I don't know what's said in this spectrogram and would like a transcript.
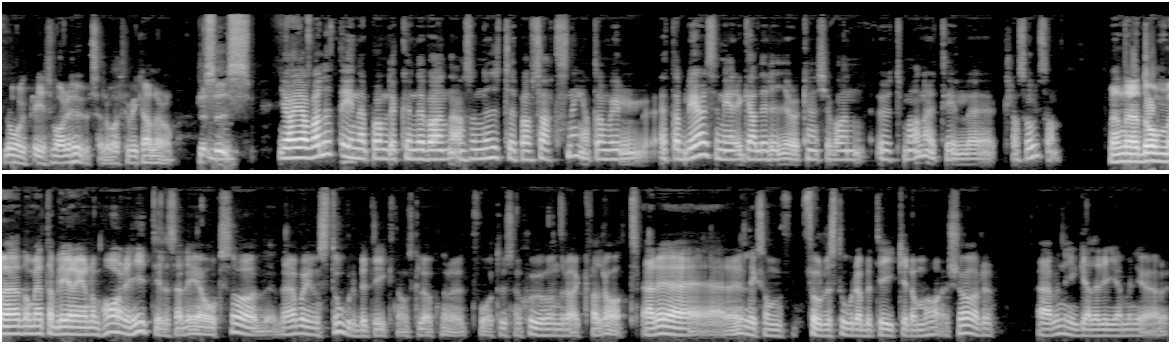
lågprisvaruhus eller vad ska vi kalla dem? Precis. Ja, jag var lite inne på om det kunde vara en alltså, ny typ av satsning, att de vill etablera sig mer i gallerier och kanske vara en utmanare till eh, Clas Ohlson. Men eh, de, eh, de etableringar de har hittills, det är också, det här var ju en stor butik de skulle öppna nu, 2700 kvadrat. Är det, är det liksom fullstora butiker de har, kör även i galleriamiljöer?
